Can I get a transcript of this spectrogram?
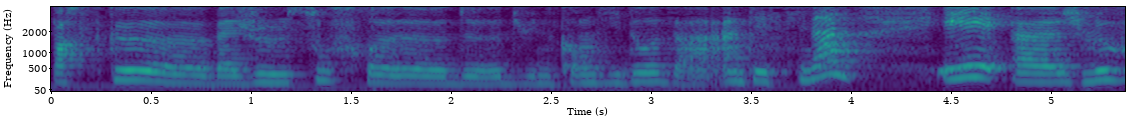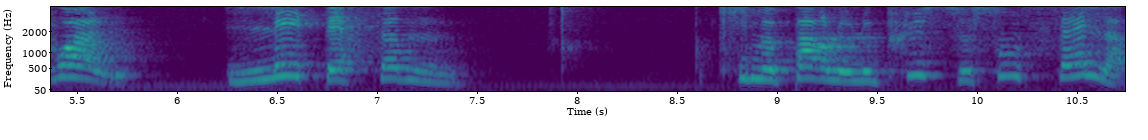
parce que bah, je souffre d'une candidose intestinale. Et je le vois, les personnes qui me parlent le plus, ce sont celles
